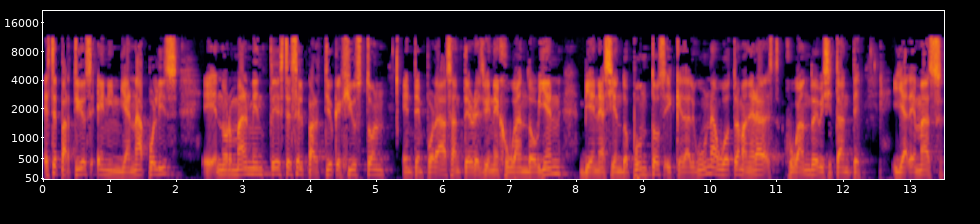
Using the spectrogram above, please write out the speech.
Este partido es en Indianápolis. Eh, normalmente este es el partido que Houston en temporadas anteriores viene jugando bien, viene haciendo puntos y que de alguna u otra manera jugando de visitante. Y además,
